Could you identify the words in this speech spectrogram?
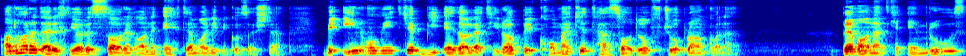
آنها را در اختیار سارقان احتمالی میگذاشتم. به این امید که بیعدالتی را به کمک تصادف جبران کنم. بماند که امروز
